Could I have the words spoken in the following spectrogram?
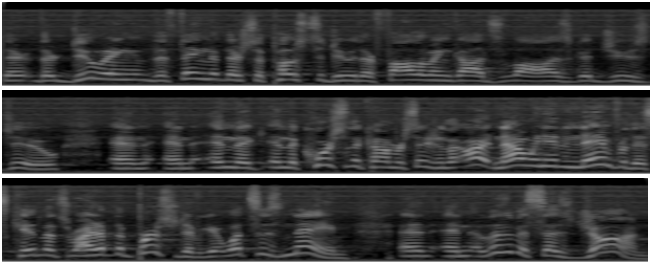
they're, they're doing the thing that they're supposed to do. They're following God's law, as good Jews do. And, and in, the, in the course of the conversation, like, all right, now we need a name for this kid. Let's write up the birth certificate. What's his name? And, and Elizabeth says, John.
